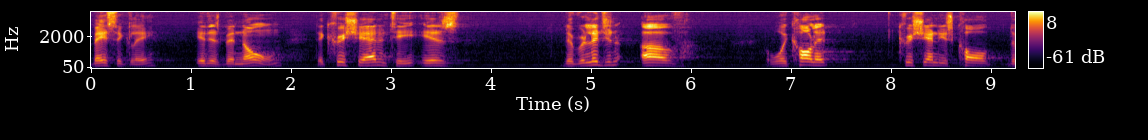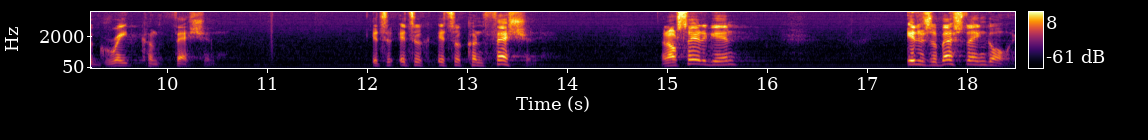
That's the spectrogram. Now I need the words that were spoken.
basically, it has been known that Christianity is the religion of, we call it, Christianity is called the Great Confession. It's a, it's a, it's a confession. And I'll say it again it is the best thing going.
